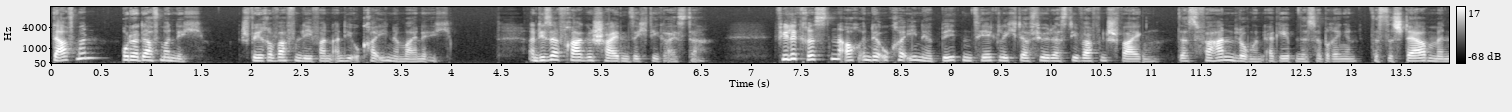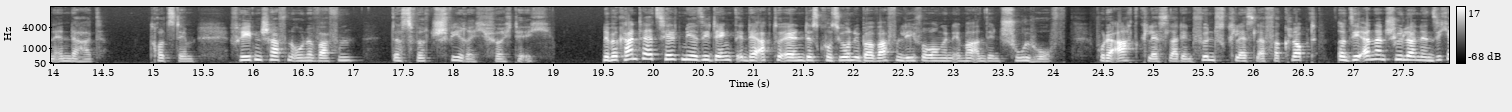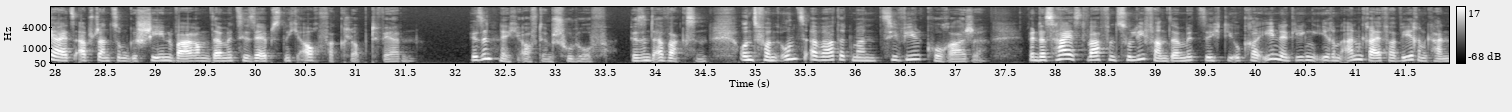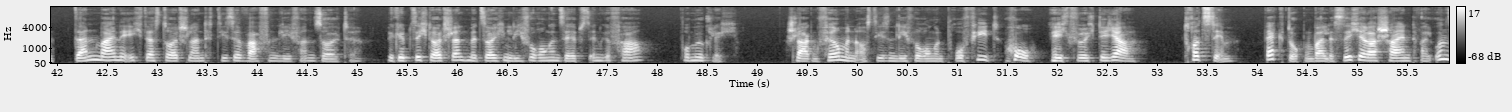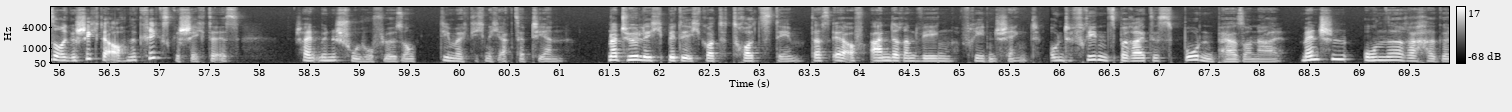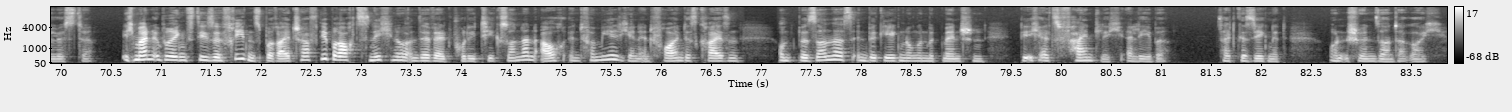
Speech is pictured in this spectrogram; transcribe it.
Darf man oder darf man nicht? Schwere Waffen liefern an die Ukraine, meine ich. An dieser Frage scheiden sich die Geister. Viele Christen, auch in der Ukraine, beten täglich dafür, dass die Waffen schweigen, dass Verhandlungen Ergebnisse bringen, dass das Sterben ein Ende hat. Trotzdem, Frieden schaffen ohne Waffen, das wird schwierig, fürchte ich. Eine Bekannte erzählt mir, sie denkt in der aktuellen Diskussion über Waffenlieferungen immer an den Schulhof, wo der Achtklässler den Fünftklässler verkloppt und die anderen Schüler in Sicherheitsabstand zum Geschehen waren, damit sie selbst nicht auch verkloppt werden. Wir sind nicht auf dem Schulhof. Wir sind erwachsen. Und von uns erwartet man Zivilcourage. Wenn das heißt, Waffen zu liefern, damit sich die Ukraine gegen ihren Angreifer wehren kann, dann meine ich, dass Deutschland diese Waffen liefern sollte. Begibt sich Deutschland mit solchen Lieferungen selbst in Gefahr? Womöglich. Schlagen Firmen aus diesen Lieferungen Profit? Oh, ich fürchte ja. Trotzdem, wegducken, weil es sicherer scheint, weil unsere Geschichte auch eine Kriegsgeschichte ist, scheint mir eine Schulhoflösung. Die möchte ich nicht akzeptieren. Natürlich bitte ich Gott trotzdem, dass er auf anderen Wegen Frieden schenkt und friedensbereites Bodenpersonal, Menschen ohne Rachegelüste. Ich meine übrigens, diese Friedensbereitschaft, die braucht's nicht nur in der Weltpolitik, sondern auch in Familien, in Freundeskreisen und besonders in Begegnungen mit Menschen, die ich als feindlich erlebe. Seid gesegnet und einen schönen Sonntag euch.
